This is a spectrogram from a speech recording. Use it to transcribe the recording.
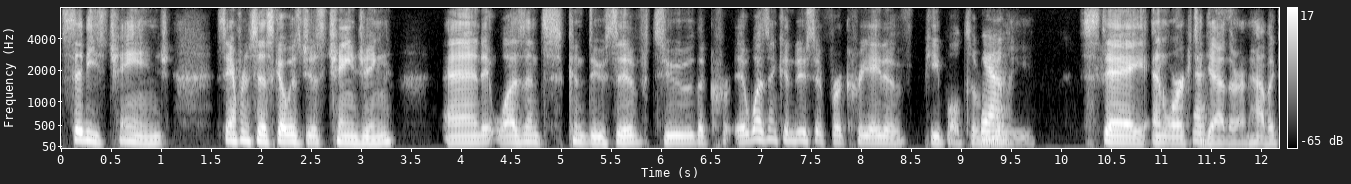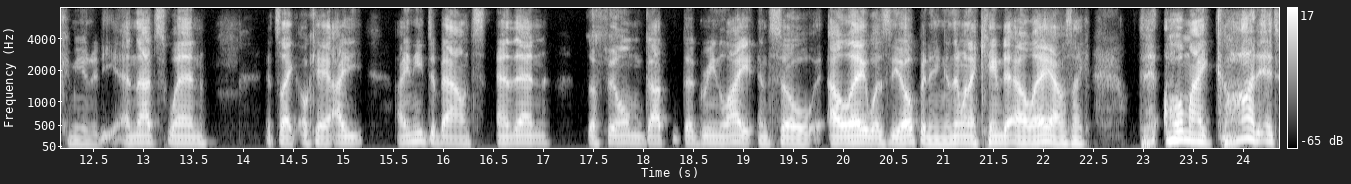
cities change. San Francisco is just changing and it wasn't conducive to the it wasn't conducive for creative people to Yeah. really stay and work Yes. together and have a community and that's when it's like okay i i need to bounce and then the film got the green light and so la was the opening and then when i came to la i was like oh my god it's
